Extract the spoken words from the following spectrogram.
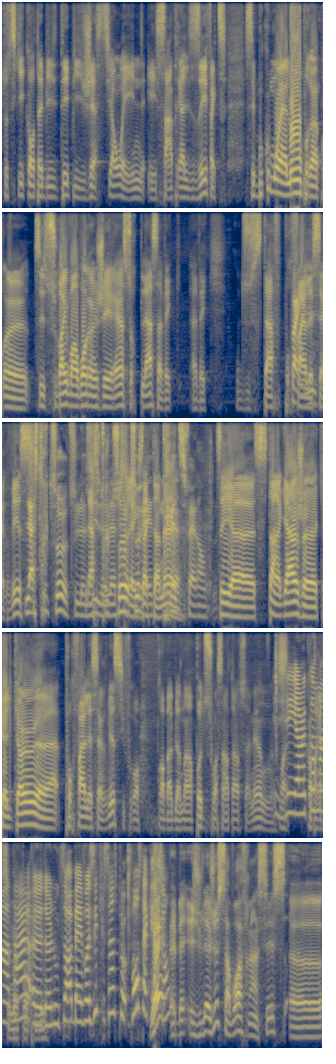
tout ce qui est comptabilité puis gestion est, est centralisé. Fait c'est beaucoup moins lourd pour un... un- souvent, ils vont avoir un gérant sur place avec, avec du staff pour Ben, faire le service. La structure, tu l'as La dit. là, structure, est exactement. très différente. euh, si tu engages quelqu'un euh, pour faire le service, il fera probablement pas du 60 heures semaine. J'ai un commentaire euh, d'un auditeur. Ben, vas-y, Christian, tu peux- pose ta Ouais, question. eh ben, je voulais juste savoir, Francis, euh,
